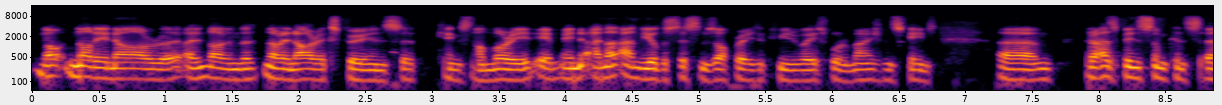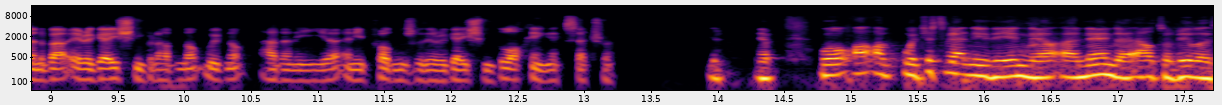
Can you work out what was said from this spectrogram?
Not not in our uh, not in the not in our experience at Kingston Murray. I mean, and, and the other systems operated community wastewater management schemes. Um, there has been some concern about irrigation, but I've not we've not had any uh, any problems with irrigation blocking, etc. Yep. yep. Well, I, I, we're just about near the end now. Uh, Nanda Altavilla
